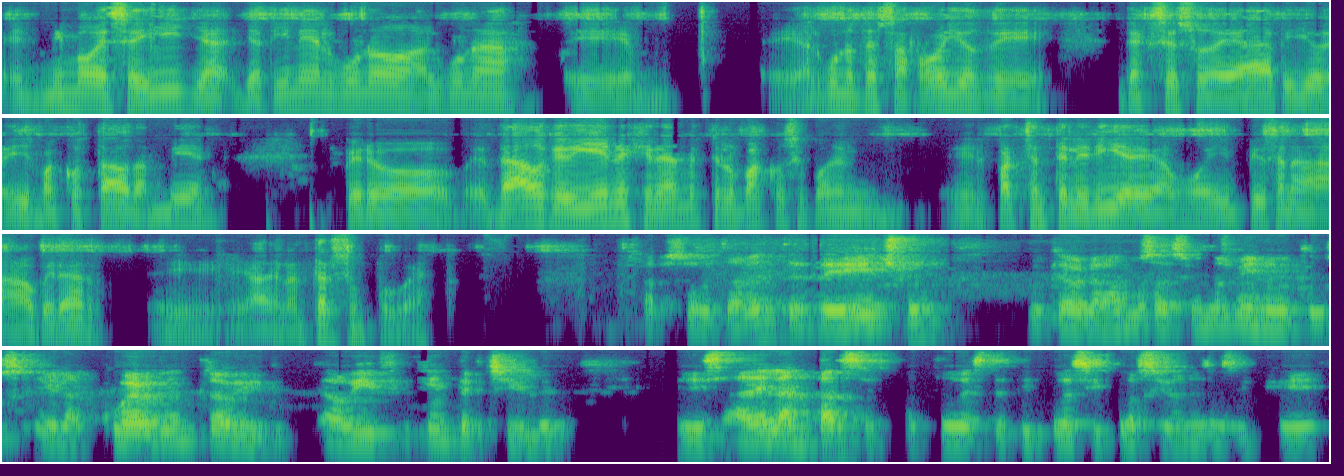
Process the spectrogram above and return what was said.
el, mismo BCI ya, ya tiene algunos, algunas, eh, algunos desarrollos de, de, acceso de API y el Banco Estado también pero dado que viene, generalmente los bancos se ponen el parche en telería, digamos, y empiezan a operar, a adelantarse un poco a esto. Absolutamente. De hecho, lo que hablábamos hace unos minutos, el acuerdo entre Aviv, y Interchile es adelantarse a todo este tipo de situaciones, así que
